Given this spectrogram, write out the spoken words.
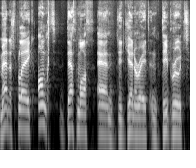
Manus Plague, Onkt, Deathmoth en Degenerate en Deeproot.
